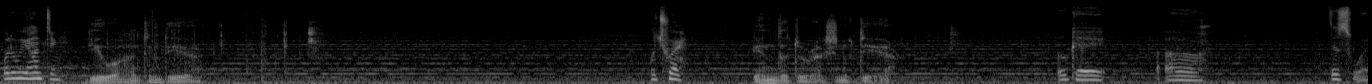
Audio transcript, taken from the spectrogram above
What are we hunting? You are hunting deer. Which way? In the direction of deer. Okay, uh, this way.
